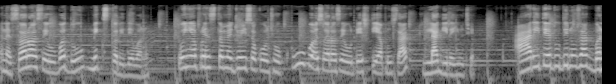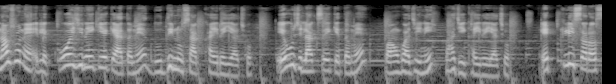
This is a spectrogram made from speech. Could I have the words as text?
અને સરસ એવું બધું મિક્સ કરી દેવાનું. તો અહીંયા ફ્રેન્ડ્સ તમે જોઈ શકો છો, ખૂબ સરસ એવું ટેસ્ટી આપણું શાક લાગી રહ્યું છે. આ રીતે દૂધીનું શાક બનાવશો ને એટલે કોઈ જ નહીં કહે કે આ તમે દૂધીનું શાક ખાઈ રહ્યા છો. એવું જ લાગશે કે તમે પાઉંભાજીની ભાજી ખાઈ રહ્યા છો. એટલી સરસ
